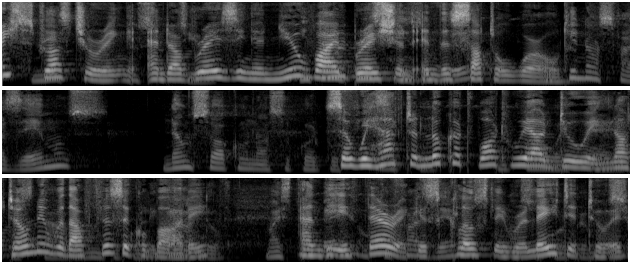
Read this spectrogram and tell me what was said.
restructuring and of raising a new vibration in the subtle world. So we have to look at what we are doing, not only with our physical body, and the etheric is closely related to it,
